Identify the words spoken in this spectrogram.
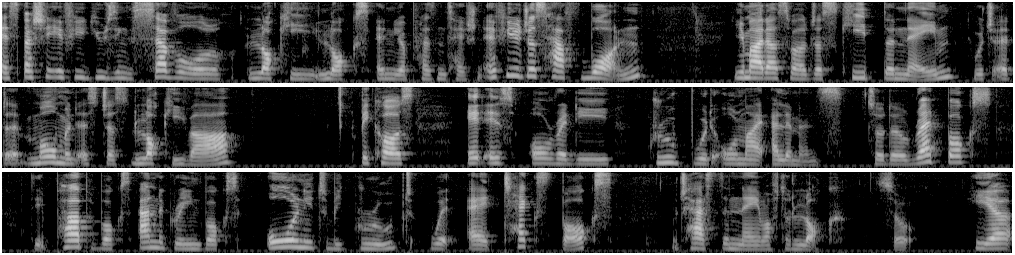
especially if you're using several lockee locks in your presentation. If you just have one, you might as well just keep the name, which at the moment is just Lockeevar, because it is already grouped with all my elements. So the red box, the purple box and the green box all need to be grouped with a text box which has the name of the lock. So here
